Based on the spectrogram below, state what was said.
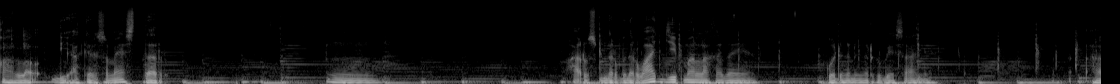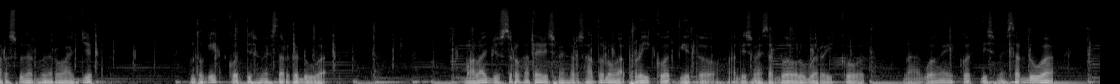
kalau di akhir semester hmm, harus benar-benar wajib malah katanya. Gue dengar dengar kebiasaannya. Harus benar-benar wajib untuk ikut di semester kedua. Malah justru katanya di semester 1 lo nggak perlu ikut gitu. Nanti semester 2 lo baru ikut. Nah gue nggak ikut di semester 2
